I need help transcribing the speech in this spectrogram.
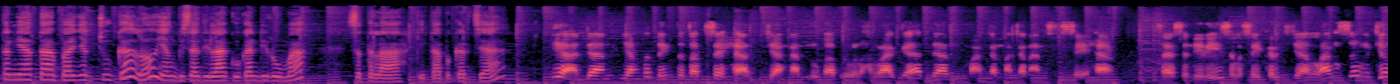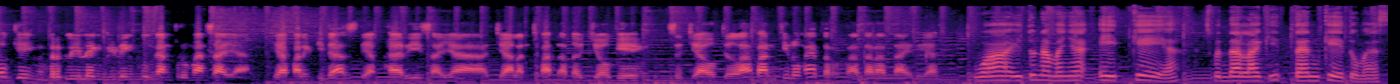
Ternyata banyak juga loh yang bisa dilakukan di rumah setelah kita bekerja. Ya, dan yang penting tetap sehat. Jangan lupa berolahraga dan makan makanan sehat. Saya sendiri selesai kerja langsung jogging berkeliling di lingkungan perumahan saya. Ya paling tidak setiap hari saya jalan cepat atau jogging sejauh 8 km rata-rata itu ya. Wah itu namanya 8K ya. Sebentar lagi 10K itu mas.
